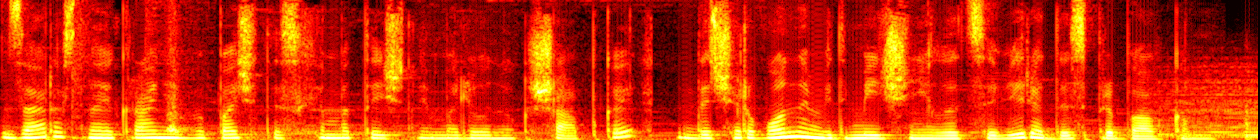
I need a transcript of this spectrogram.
Зараз на екрані ви бачите схематичний малюнок шапки, де червоним відмічені лицеві ряди з прибавками.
